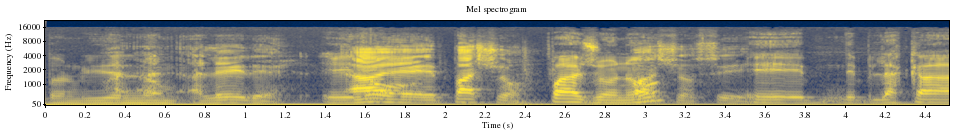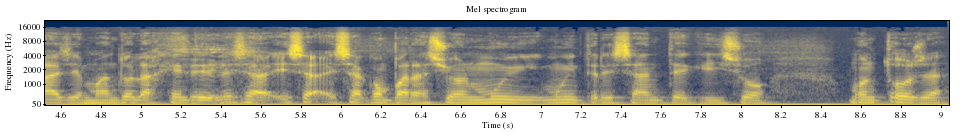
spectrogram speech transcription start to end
me olvidé el nombre. Alegre. Eh, ah, no, eh, Payo. Payo, ¿no? Payo, sí. Eh, las calles, mandó la gente, sí. esa, esa, esa, comparación muy, muy interesante que hizo Montoya.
